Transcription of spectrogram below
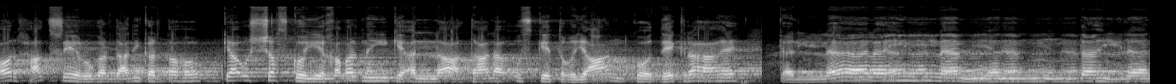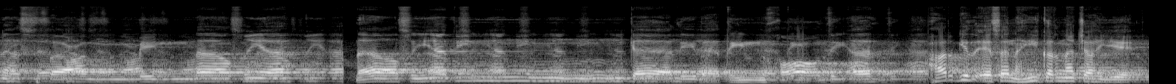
اور حق سے روگردانی کرتا ہو۔ کیا اس شخص کو یہ خبر نہیں کہ اللہ تعالیٰ اس کے طغیان کو دیکھ رہا ہے؟ ہرگز ایسا نہیں کرنا چاہیے۔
